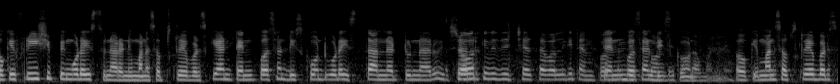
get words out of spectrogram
ఓకే ఫ్రీ షిప్పింగ్ కూడా ఇస్తున్నారండి మన సబ్స్క్రైబర్స్కి అండ్ టెన్ పర్సెంట్ డిస్కౌంట్ కూడా ఇస్తా అన్నట్టున్నారు. ఇస్తారా? స్టోర్కి విజిట్ చేసే వాళ్ళకి ten ten percent discount okay మన సబ్స్క్రైబర్స్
